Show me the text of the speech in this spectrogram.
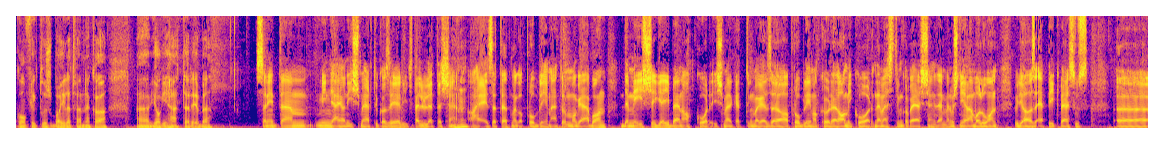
konfliktusba, illetve ennek a uh, jogi hátterébe? Szerintem mindnyájan ismertük azért, így felületesen uh-huh. a helyzetet, meg a problémát önmagában, de mélységeiben akkor ismerkedtünk meg ezzel a problémakörrel, amikor neveztünk a versenyre. Mert most nyilvánvalóan ugye az Epic versus uh,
